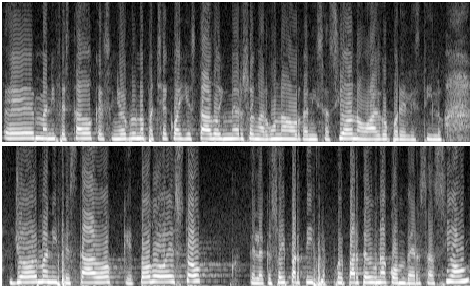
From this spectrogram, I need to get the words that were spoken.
he manifestado que el señor Bruno Pacheco haya estado inmerso en alguna organización o algo por el estilo. Yo he manifestado que todo esto de la que soy partícipe fue parte de una conversación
